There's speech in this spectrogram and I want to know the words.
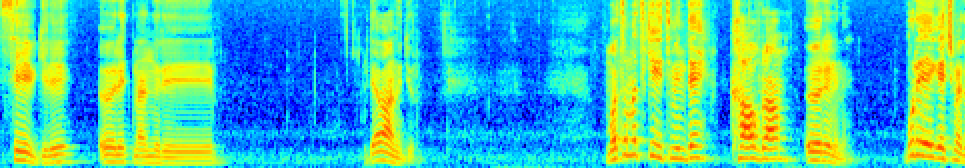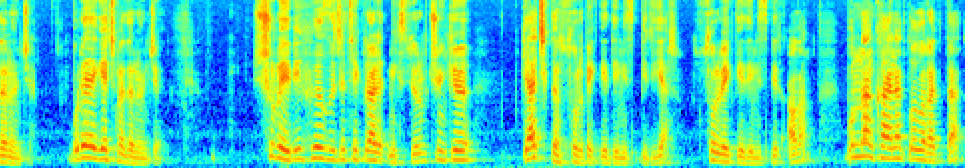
sevgili öğretmenlerim. Devam ediyorum. Matematik eğitiminde kavram öğrenimi. Buraya geçmeden önce, buraya geçmeden önce şurayı bir hızlıca tekrar etmek istiyorum. Çünkü gerçekten soru beklediğimiz bir yer, soru beklediğimiz bir alan. Bundan kaynaklı olarak da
